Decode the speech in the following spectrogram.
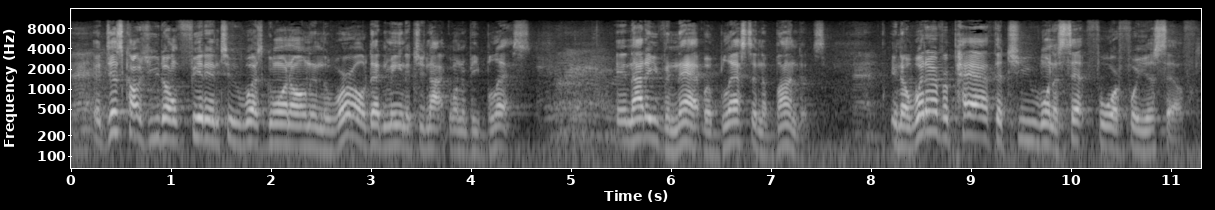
And just because you don't fit into what's going on in the world doesn't mean that you're not going to be blessed. Amen. And not even that, but blessed in abundance. Amen. You know, whatever path that you want to set forth for yourself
